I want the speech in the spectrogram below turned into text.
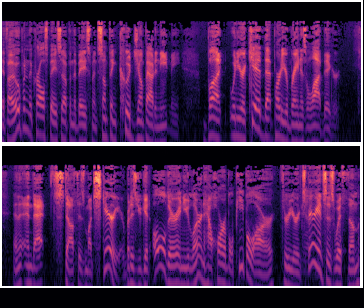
if I open the crawl space up in the basement, something could jump out and eat me. But when you're a kid, that part of your brain is a lot bigger and and that stuff is much scarier. But as you get older and you learn how horrible people are through your experiences with them,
